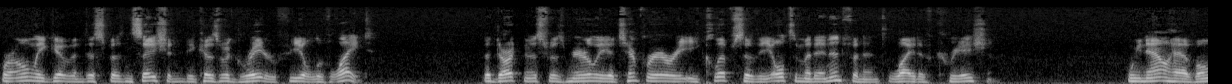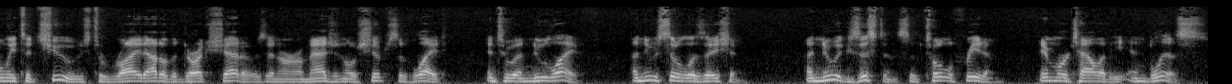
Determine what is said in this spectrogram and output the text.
were only given dispensation because of a greater field of light. The darkness was merely a temporary eclipse of the ultimate and infinite light of creation. We now have only to choose to ride out of the dark shadows in our imaginal ships of light into a new life, a new civilization, a new existence of total freedom, immortality, and bliss.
